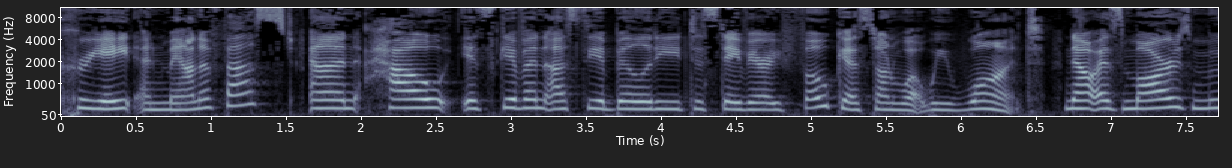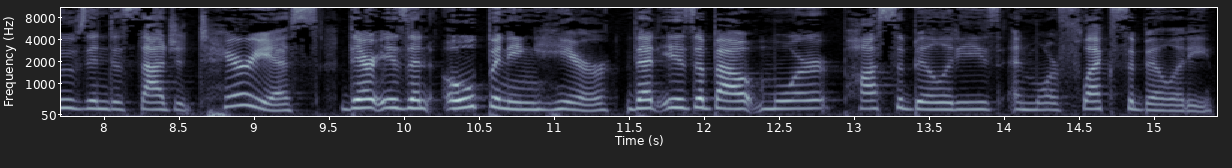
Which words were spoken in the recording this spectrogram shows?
create and manifest and how it's given us the ability to stay very focused on what we want. Now, as Mars moves into Sagittarius, there is an opening here that is about more possibilities and more flexibility.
